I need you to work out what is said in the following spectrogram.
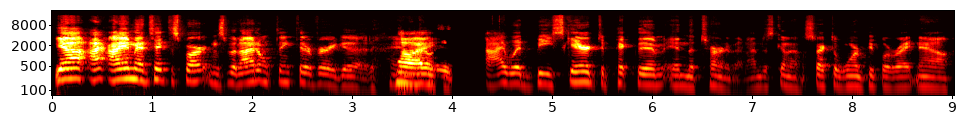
Yeah, I, I am going to take the Spartans, but I don't think they're very good. And no, I don't. I, I would be scared to pick them in the tournament. I'm just going to start to warn people right now.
